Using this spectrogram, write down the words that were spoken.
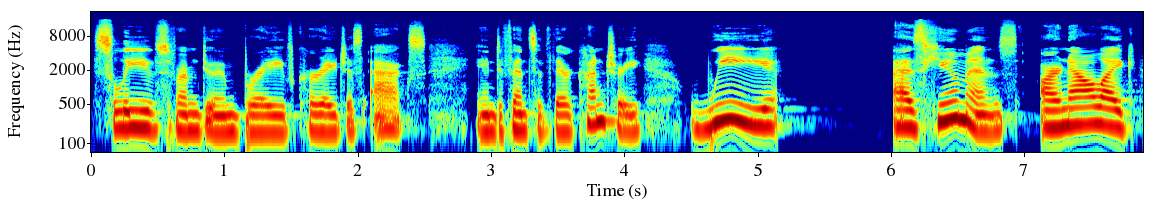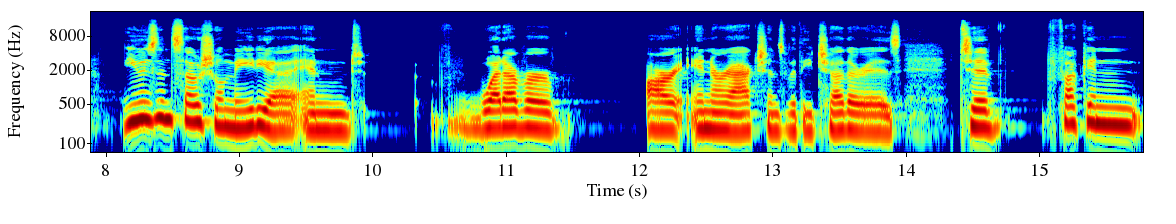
sleeves from doing brave, courageous acts in defense of their country. We, as humans, are now like using social media and whatever our interactions with each other is to fucking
